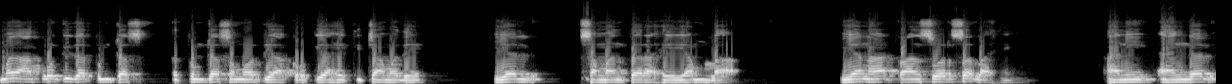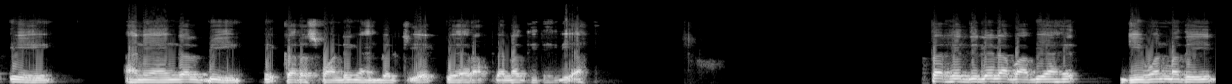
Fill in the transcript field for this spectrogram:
मग आकृती जर तुमच्या तुमच्यासमोर जी आकृती आहे तिच्यामध्ये यल समांतर आहे यमला एन हा ट्रान्सव्हर्सल आहे आणि अँगल ए आणि अँगल बी हे करस्पॉन्डिंग अँगलची एक पेअर आपल्याला दिलेली आहे. तर हे दिलेल्या बाबी आहेत. गिव्हनमध्ये येईल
